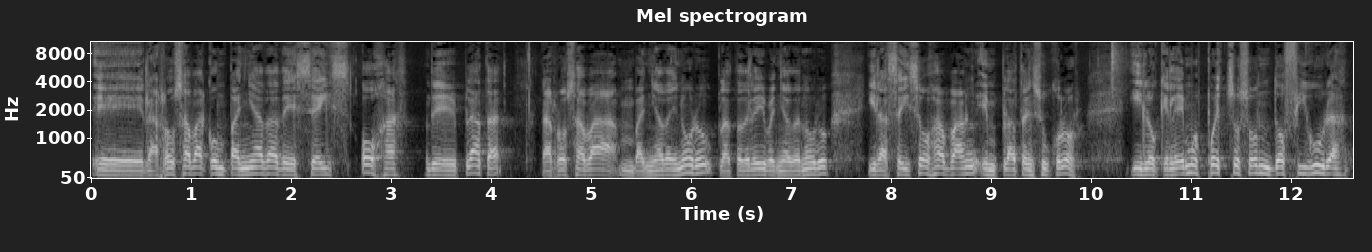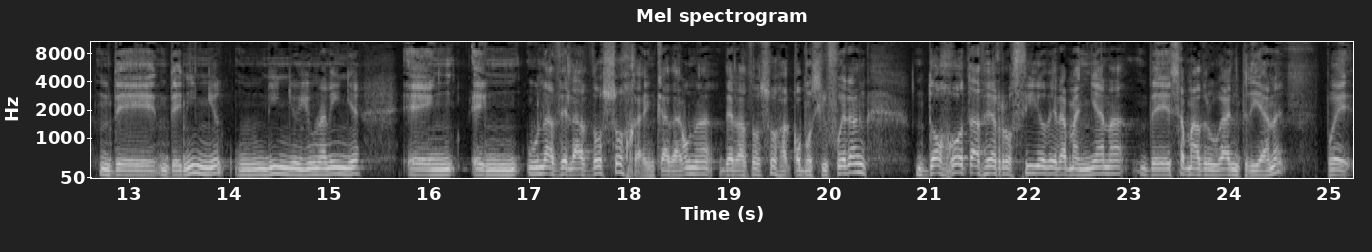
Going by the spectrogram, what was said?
Eh, la rosa va acompañada de seis hojas de plata. La rosa va bañada en oro, plata de ley bañada en oro, y las seis hojas van en plata en su color. Y lo que le hemos puesto son dos figuras de, de niños, un niño y una niña, en, en una de las dos hojas, en cada una de las dos hojas, como si fueran dos gotas de rocío de la mañana de esa madrugada en Triana, pues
